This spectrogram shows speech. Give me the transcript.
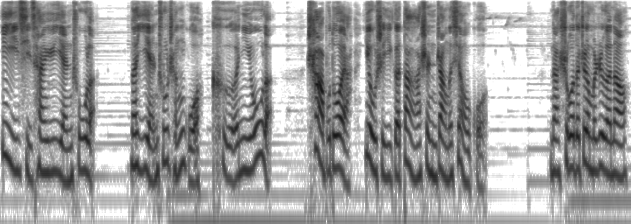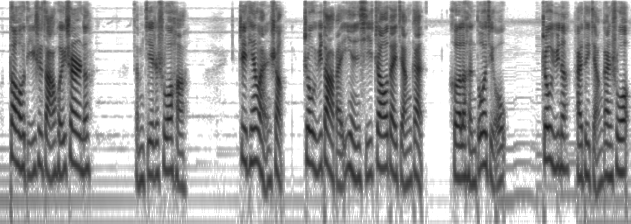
一起参与演出了。那演出成果可牛了。差不多呀，又是一个大胜仗的效果。那说的这么热闹，到底是咋回事呢？咱们接着说哈。这天晚上，周瑜大摆宴席招待蒋干，喝了很多酒。周瑜呢，还对蒋干说，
